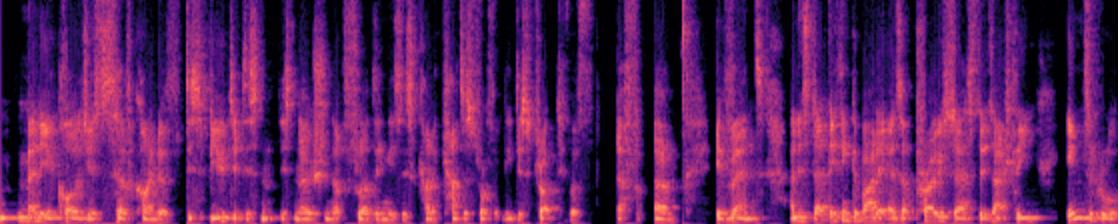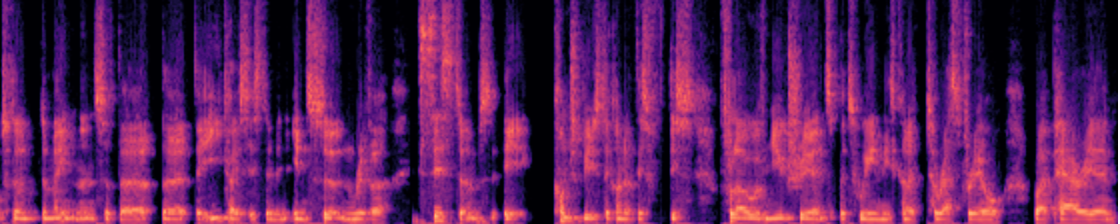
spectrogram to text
many ecologists have kind of disputed this this notion that flooding is this kind of catastrophically destructive of, of um, event, and instead they think about it as a process that's actually integral to the, the maintenance of the, the, the ecosystem in, in certain river systems. It contributes to kind of this this flow of nutrients between these kind of terrestrial, riparian,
